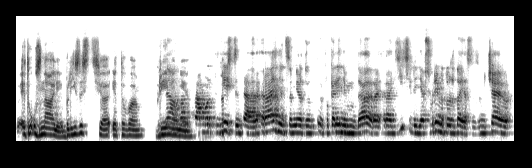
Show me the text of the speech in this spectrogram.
это узнали, близость э, этого времени. Да, там вот есть да, разница между поколением да, родителей. Я все время тоже, да, я замечаю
